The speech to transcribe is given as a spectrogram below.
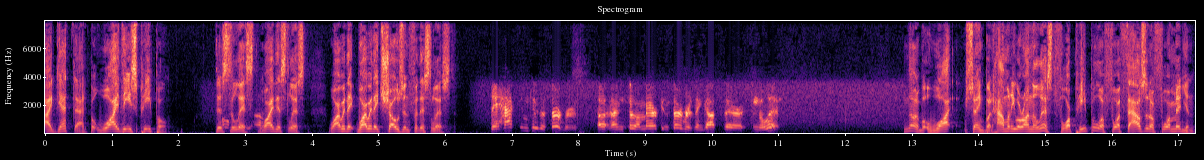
I get that, but why these people? This list. Why this list? Why were they Why were they chosen for this list? They hacked into the servers, uh, into American servers, and got their in the list. No, but why? I'm saying, but how many were on the list? Four people, or four thousand, or four million?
